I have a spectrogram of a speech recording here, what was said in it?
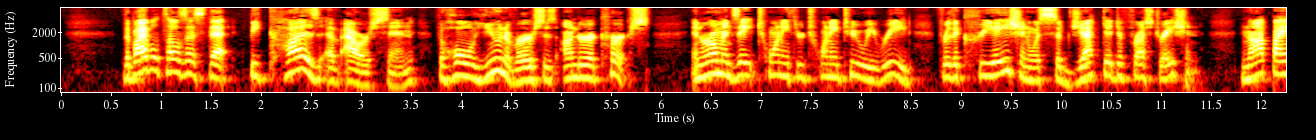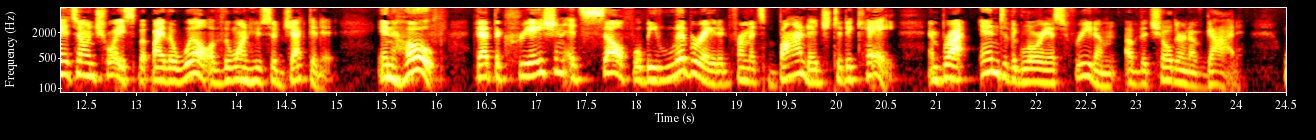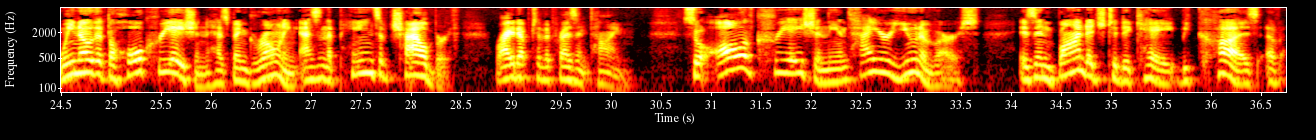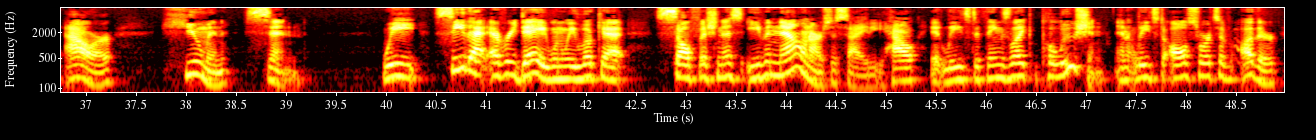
The Bible tells us that because of our sin, the whole universe is under a curse. In Romans 8:20 through 22 we read, "For the creation was subjected to frustration, not by its own choice, but by the will of the one who subjected it, in hope that the creation itself will be liberated from its bondage to decay and brought into the glorious freedom of the children of God. We know that the whole creation has been groaning as in the pains of childbirth right up to the present time. So all of creation, the entire universe, is in bondage to decay because of our human sin. We see that every day when we look at selfishness even now in our society, how it leads to things like pollution, and it leads to all sorts of other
